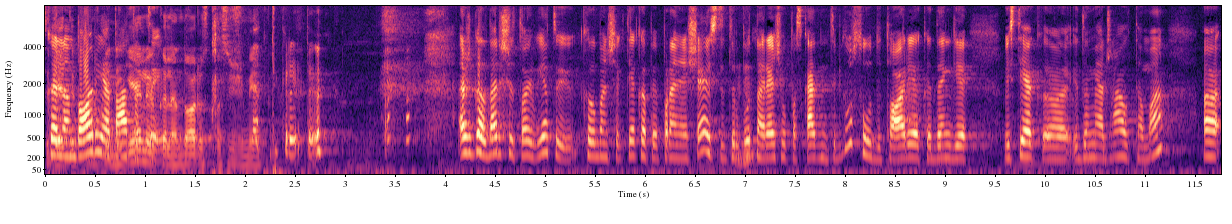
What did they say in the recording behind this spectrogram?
Kalendorijoje datą. Tai. Kalendorius pasižymėti. Tikrai taip. Aš gal dar šitoj vietoj, kalbant šiek tiek apie pranešėjus, tai turbūt mhm. norėčiau paskatinti ir jūsų auditoriją, kadangi vis tiek uh, įdomi atžal tema, uh,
